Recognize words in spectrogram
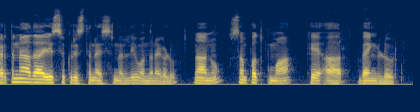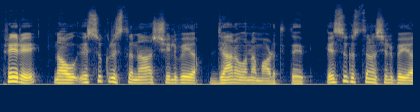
ಕರ್ತನಾದ ಯೇಸು ಕ್ರಿಸ್ತನ ಹೆಸರಿನಲ್ಲಿ ವಂದನೆಗಳು. ನಾನು ಸಂಪತ್ ಕುಮಾರ್ ಕೆ ಆರ್ ಬೆಂಗಳೂರು. ಪ್ರೇರೆ ನಾವು ಯೇಸು ಕ್ರಿಸ್ತನ ಶಿಲ್ಬೆಯ ಧ್ಯಾನವನ್ನು ಮಾಡುತ್ತಿದ್ದೇವೆ. ಯೇಸು ಕ್ರಿಸ್ತನ ಶಿಲ್ಬೆಯ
